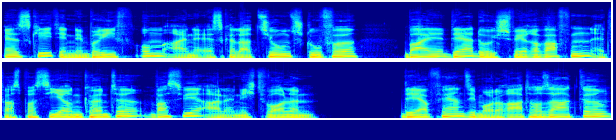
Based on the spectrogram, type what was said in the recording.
Es geht in dem Brief um eine Eskalationsstufe, bei der durch schwere Waffen etwas passieren könnte, was wir alle nicht wollen. Der Fernsehmoderator sagte,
